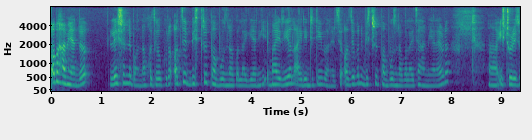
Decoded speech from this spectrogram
अब हामी यहाँनिर लेसनले भन्न खोजेको कुरा अझै विस्तृतमा बुझ्नको लागि यानि कि माई रियल आइडेन्टिटी भनेर चाहिँ अझै पनि विस्तृतमा बुझ्नको लागि चाहिँ हामी यहाँ एउटा स्टोरी छ।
